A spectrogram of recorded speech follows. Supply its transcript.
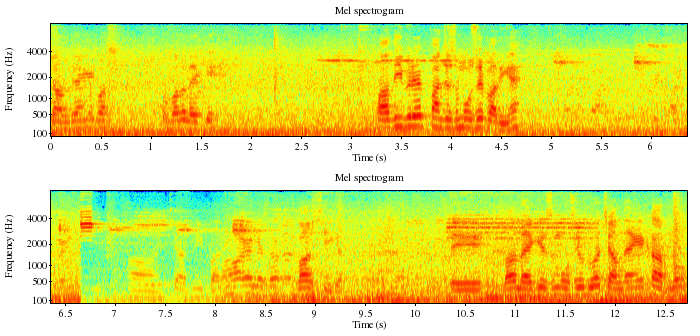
ਚੱਲਦੇ ਆਂਗੇ ਬਸ ਉਸ ਤੋਂ ਬਾਅਦ ਲੈ ਕੇ। ਪਾ ਦੀ ਵੀਰੇ ਪੰਜ ਸਮੋਸੇ ਪਾ ਦੀ ਹੈਂ। ਹਾਂ ਚਟਨੀ ਪਾ ਦੀ। ਬਸ ਠੀਕ ਹੈ ਤੇ ਬਾਅਦ ਲੈ ਕੇ ਸਮੋਸੇ ਉਦੋਂ ਬਾਅਦ ਚੱਲ ਘਰ ਨੂੰ।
